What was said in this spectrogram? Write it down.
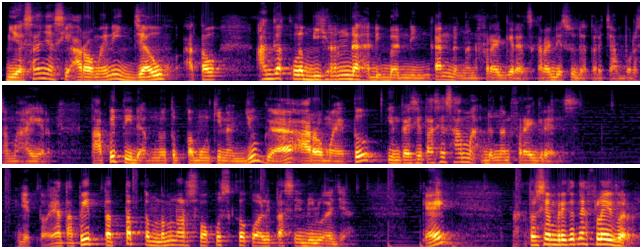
biasanya si aroma ini jauh atau agak lebih rendah dibandingkan dengan fragrance karena dia sudah tercampur sama air. Tapi tidak menutup kemungkinan juga aroma itu intensitasnya sama dengan fragrance. Gitu ya, tapi tetap teman-teman harus fokus ke kualitasnya dulu aja. Oke? Nah, terus yang berikutnya flavor.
